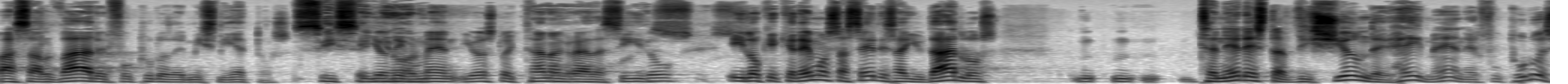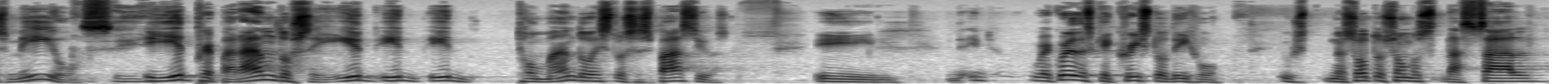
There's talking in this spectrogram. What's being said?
va a salvar el futuro de mis nietos. Sí, Y señor. yo digo, man, yo estoy tan agradecido. Y lo que queremos hacer es ayudarlos tener esta visión de, hey, man, el futuro es mío. Sí. Y ir preparándose, ir, ir, ir tomando estos espacios. Y, y recuerdas que Cristo dijo, "Us- nosotros somos la sal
